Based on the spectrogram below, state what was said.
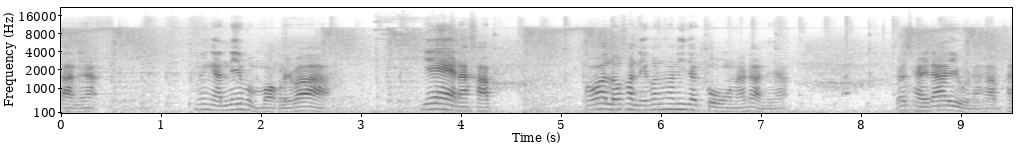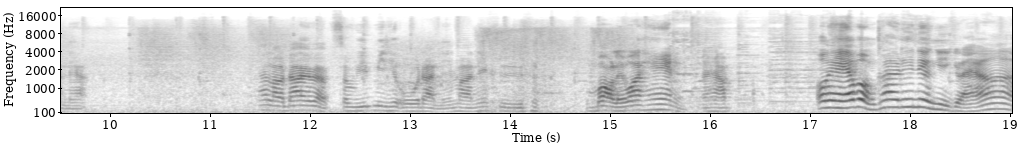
ตานเนี้ย ไม่งั้นนี่ผมบอกเลยว่า แย่นะครับ เพราะว่ารถคันนี้ค่อนข้างที่จะโกงนะด่านเนี้ย ก็ใช้ได้อยู่นะครับคันเนี้ย ถ้าเราได้แบบสวิฟมีทีโอด่านนี้มานี่คือ ผมบอกเลยว่าแห้งนะครับ โอเคครับผมเข้าที่หนึ่งอีกแล้วอะ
